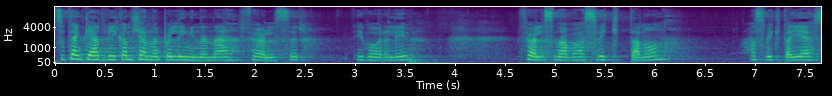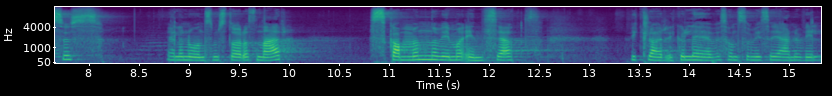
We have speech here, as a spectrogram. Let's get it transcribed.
Så tenker jeg at vi kan kjenne på lignende følelser i våre liv. Følelsen av å ha svikta noen, ha svikta Jesus eller noen som står oss nær. Skammen når vi må innse at vi klarer ikke å leve sånn som vi så gjerne vil.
